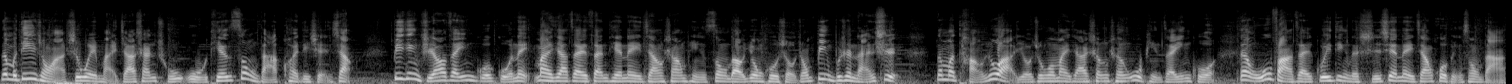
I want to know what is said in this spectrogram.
那么第一种啊，是为买家删除五天送达快递选项。毕竟，只要在英国国内，卖家在三天内将商品送到用户手中，并不是难事。那么，倘若啊有中国卖家声称物品在英国，但无法在规定的时限内将货品送达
